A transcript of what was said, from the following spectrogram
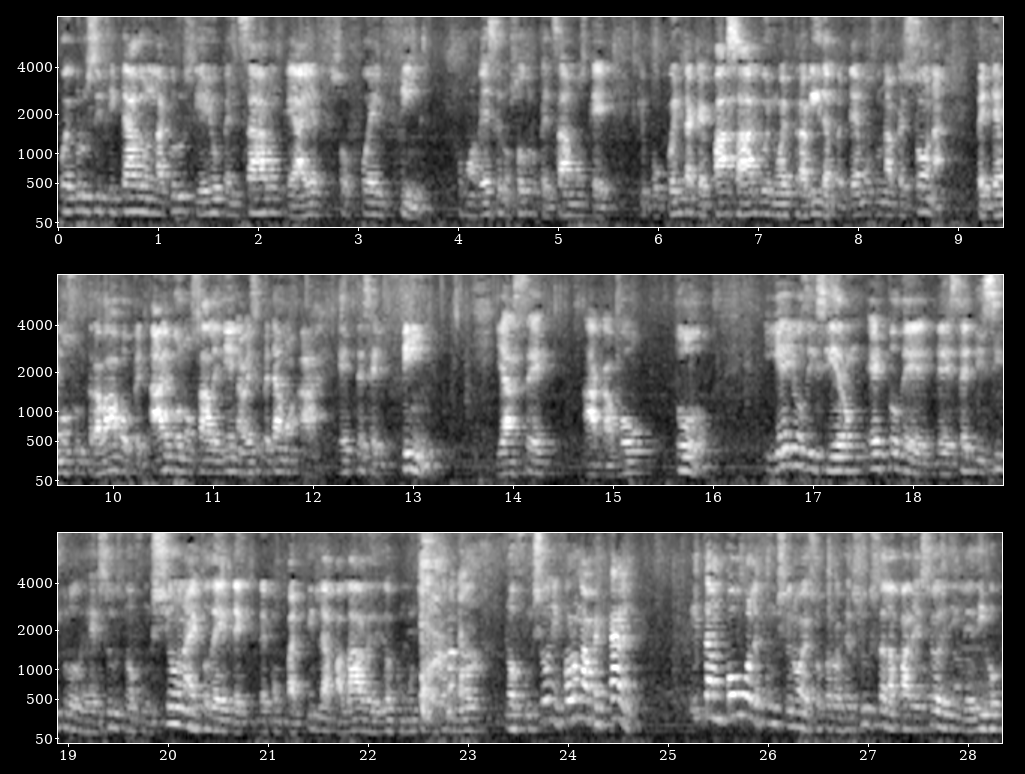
fue crucificado en la cruz y ellos pensaron que eso fue el fin. Como a veces nosotros pensamos que, por cuenta que pasa algo en nuestra vida, perdemos una persona, perdemos un trabajo, algo nos sale bien, a veces pensamos, ah, este es el fin, ya se acabó todo. Y ellos hicieron esto de, ser discípulos de Jesús no funciona, esto de, compartir la palabra de Dios con muchas personas no, no, funciona. Y fueron a pescar. Y tampoco le funcionó eso, pero Jesús se le apareció y le dijo,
